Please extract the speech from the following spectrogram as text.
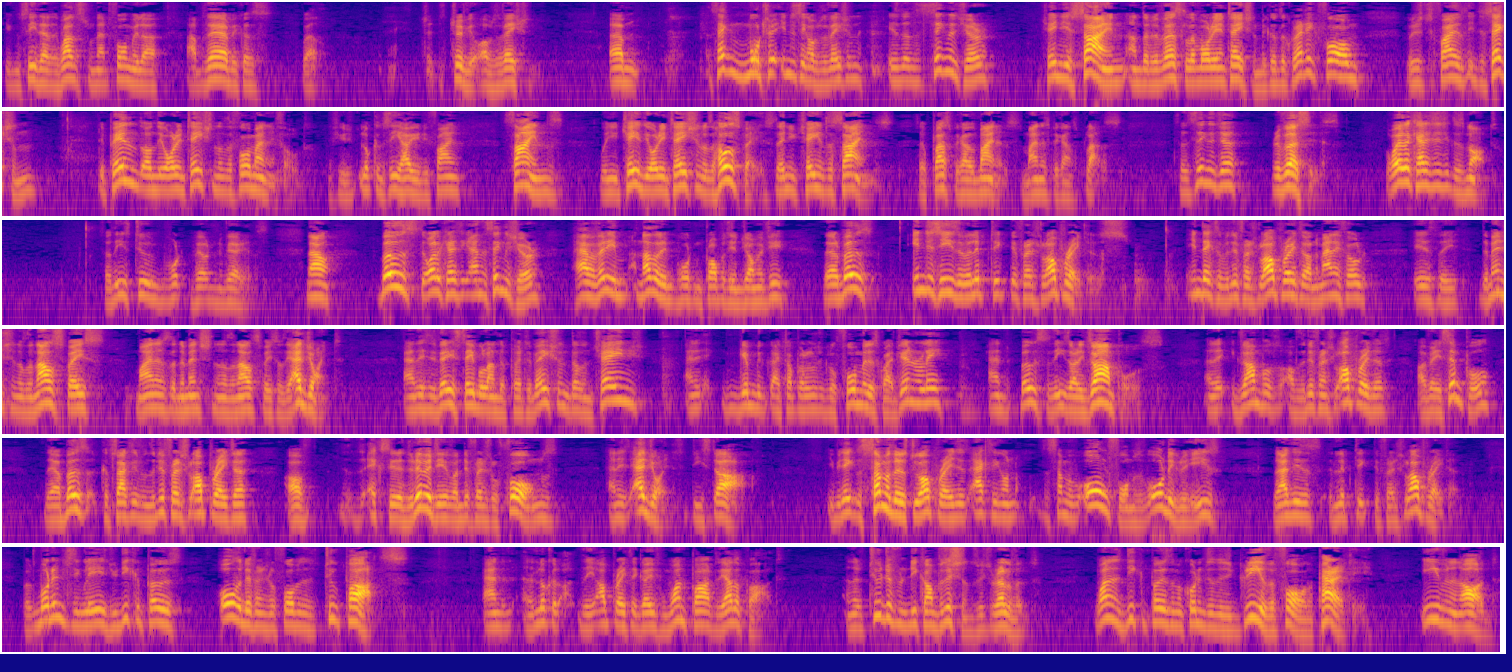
You can see that at once from that formula up there because, well, it's trivial observation. Um, second, more tri- interesting observation is that the signature changes sign under reversal of orientation because the quadratic form which defines the intersection, depends on the orientation of the four manifold. If you look and see how you define signs, when you change the orientation of the whole space, then you change the signs. So plus becomes minus, minus becomes plus. So the signature reverses. The Euler characteristic does not. So these two important variants. Now, both the Euler characteristic and the signature have a very another important property in geometry. They are both indices of elliptic differential operators. Index of a differential operator on a manifold is the dimension of the null space minus the dimension of the null space of the adjoint. And this is very stable under perturbation, doesn't change, and it can give by topological formulas quite generally, and both of these are examples. And the examples of the differential operators are very simple. They are both constructed from the differential operator of the exterior derivative on differential forms and its adjoint, d star. If you take the sum of those two operators acting on the sum of all forms of all degrees, that is elliptic differential operator. But more interestingly is you decompose all the differential forms into two parts and look at the operator going from one part to the other part. And there are two different decompositions which are relevant. One is decompose them according to the degree of the form, the parity, even and odd.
